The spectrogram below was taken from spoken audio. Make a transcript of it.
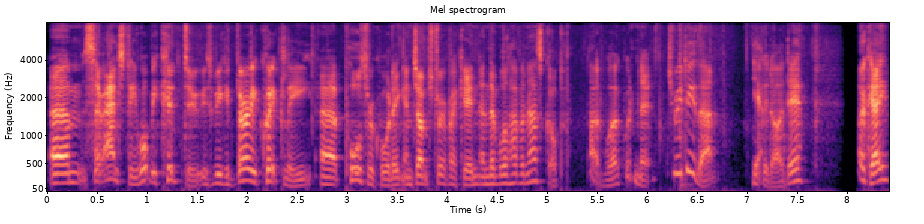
Um, so, actually, what we could do is we could very quickly uh, pause recording and jump straight back in, and then we'll have a Nazgob. That'd work, wouldn't it? Should we do that? Yeah. Good idea. Okay,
